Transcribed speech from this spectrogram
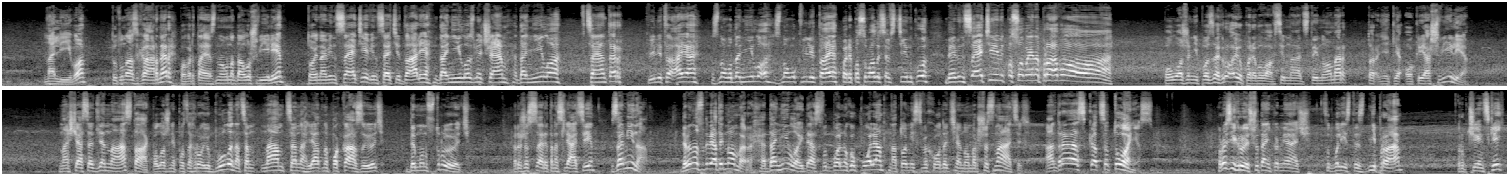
Наліво. Тут у нас Гарнер. Повертає знову на Даушвілі. Той на Вінсеті. Вінсеті далі. Даніло з м'ячем. Даніло в центр. Квілітає. Знову Даніло. Знову квілітає. Перепасувалися в стінку. Де Вінсеті? Відпасовує направо. Положені поза грою перебував 17-й номер. Торніке Окріашвілі. На щастя для нас, так, положення поза грою було. На це, нам це наглядно показують, демонструють режисери трансляції. Заміна. 99-й номер. Даніло йде з футбольного поля, натомість виходить номер 16. Андреас Кацатоніс. Розігрують швиденько м'яч футболісти з Дніпра. Рубчинський.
